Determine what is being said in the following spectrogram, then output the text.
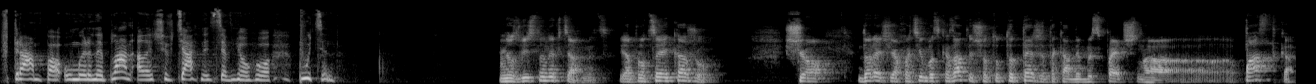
в Трампа у мирний план, але чи втягнеться в нього Путін? Ну, звісно, не втягнеться. Я про це і кажу. Що, до речі, я хотів би сказати, що тут теж така небезпечна е, пастка,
